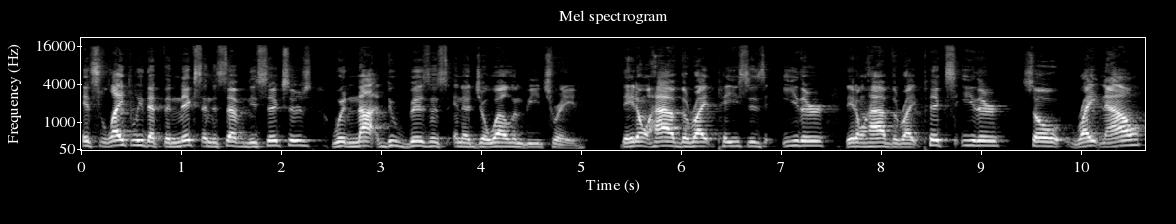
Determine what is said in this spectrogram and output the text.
it's likely that the Knicks and the 76ers would not do business in a Joel Embiid trade. They don't have the right paces either. They don't have the right picks either. So, right now,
